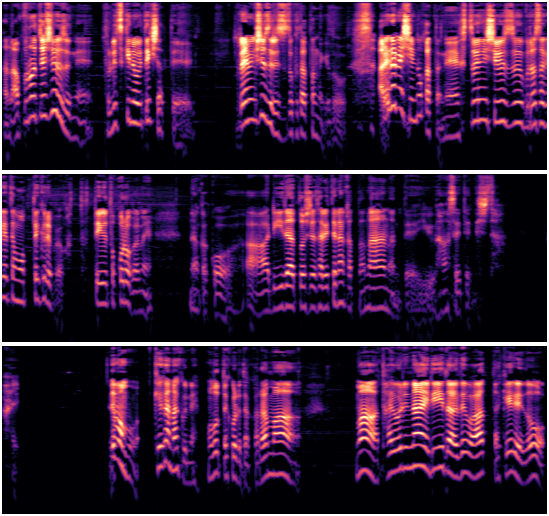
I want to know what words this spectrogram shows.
あのアプローチシューズね取り付けに置いてきちゃってクライミングシューズでずっと下ったんだけどあれがねしんどかったね。普通にシューズぶら下げて持ってくればよかったっていうところがねなんかこうああリーダーとして足りてなかったなーなんていう反省点でした。はい。でももう、怪我なくね、戻ってこれたから、まあ、まあ、頼りないリーダーではあったけれど、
